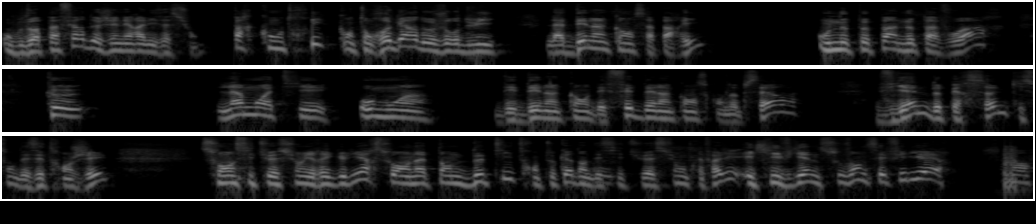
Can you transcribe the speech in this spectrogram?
on ne doit pas faire de généralisation. Par contre, quand on regarde aujourd'hui la délinquance à Paris, on ne peut pas ne pas voir que la moitié au moins des délinquants, des faits de délinquance qu'on observe, viennent de personnes qui sont des étrangers, soit en situation irrégulière, soit en attente de titre, en tout cas dans des situations très fragiles, et qui viennent souvent de ces filières. Alors,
